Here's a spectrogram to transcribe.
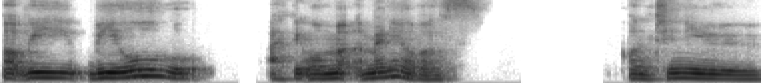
but we we all i think well m- many of us continue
